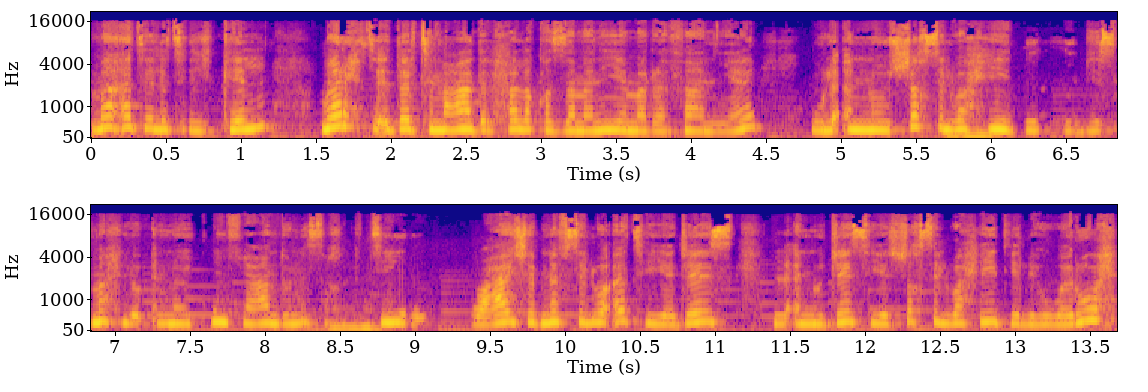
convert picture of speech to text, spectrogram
ما قتلت الكل ما رح تقدر تنعاد الحلقة الزمنية مرة ثانية ولأنه الشخص الوحيد اللي بيسمح له إنه يكون في عنده نسخ كثيرة وعايشة بنفس الوقت. هي جيس لأنه جيس هي الشخص الوحيد يلي هو روح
